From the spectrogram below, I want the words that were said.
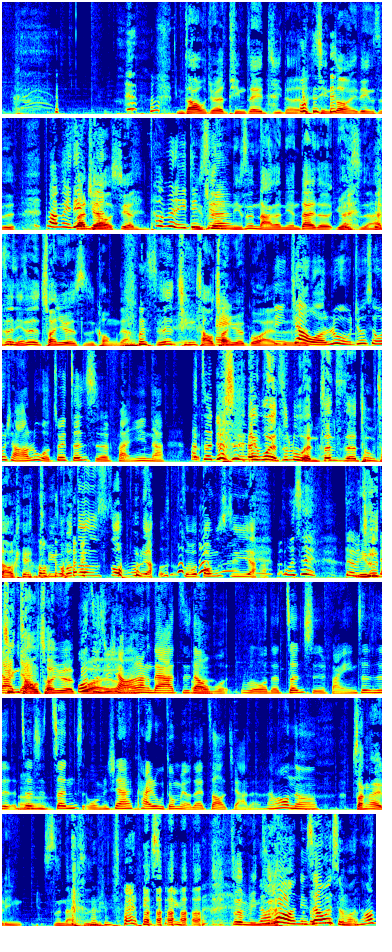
你知道，我觉得听这一集的 听众一定是他们一定三觉得，条线。他们一定是你是哪个年代的原始人，还是你是穿越时空这样？不你是清朝穿越过来的？你叫我录，就是我想要录我最真实的反应啊！啊，这就是哎、我也是录很真实的吐槽给你听，我真的受不了，是什么东西呀、不是对不起你是清朝。穿越过来我只是想要让大家知道嗯我、我我的真实反应，这是这是嗯真实，我们现在开录都没有在造假的。然后呢，张爱玲是男是女？张爱玲是女的 这个名字然后你知道为什么？然后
